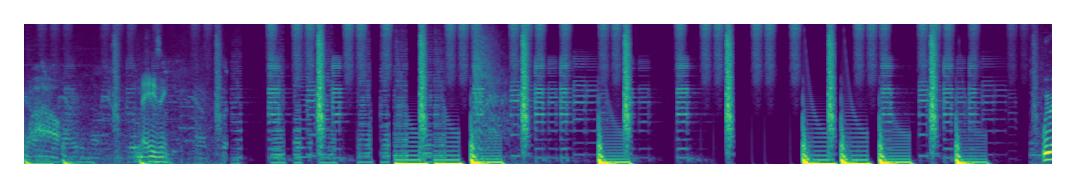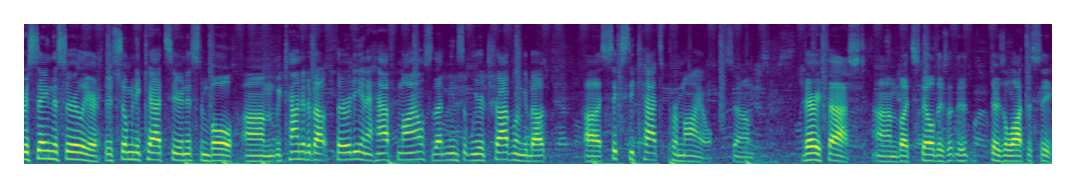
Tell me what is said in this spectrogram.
Wow, amazing. We were saying this earlier, there's so many cats here in Istanbul. Um, we counted about 30 and a half miles, so that means that we were traveling about uh, 60 cats per mile. So very fast, um, but still there's a, there's a lot to see.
